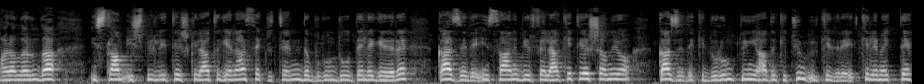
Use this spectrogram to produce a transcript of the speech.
Aralarında İslam İşbirliği Teşkilatı Genel Sekreterinin de bulunduğu delegelere Gazze'de insani bir felaket yaşanıyor. Gazze'deki durum dünyadaki tüm ülkeleri etkilemekte,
